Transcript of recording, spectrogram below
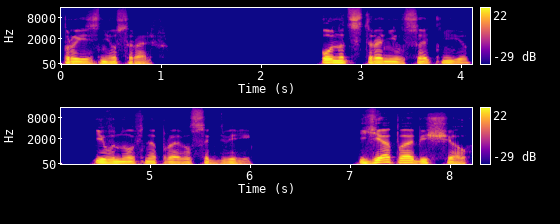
произнес Ральф. Он отстранился от нее и вновь направился к двери. Я пообещал,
